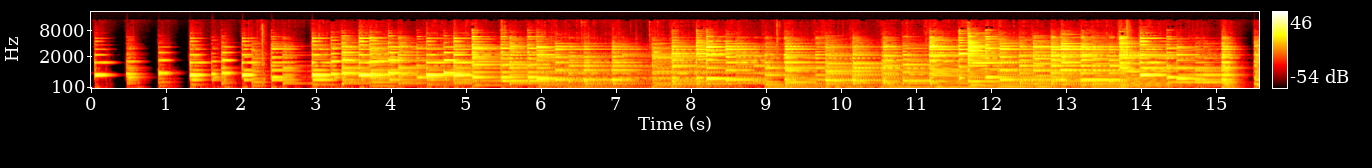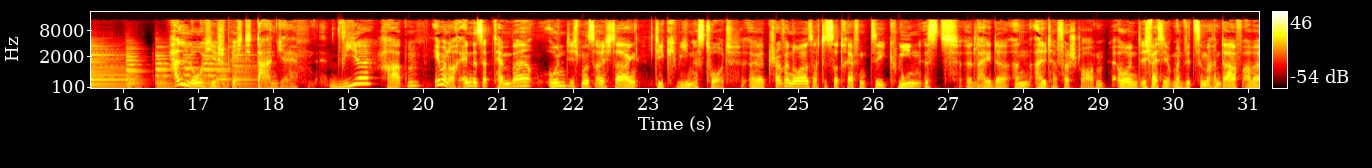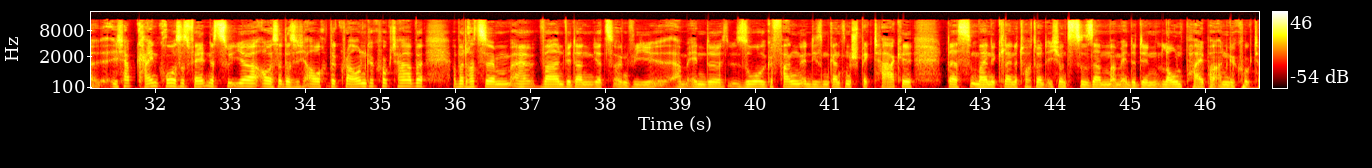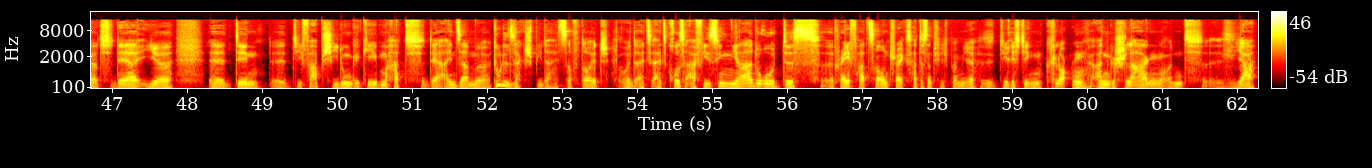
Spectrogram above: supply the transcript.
Hallo, hier spricht Daniel. Wir haben immer noch Ende September und ich muss euch sagen, die Queen ist tot. Äh, Trevor Noah sagt es so treffend, die Queen ist äh, leider an Alter verstorben. Und ich weiß nicht, ob man Witze machen darf, aber ich habe kein großes Verhältnis zu ihr, außer dass ich auch The Crown geguckt habe. Aber trotzdem äh, waren wir dann jetzt irgendwie am Ende so gefangen in diesem ganzen Spektakel, dass meine kleine Tochter und ich uns zusammen am Ende den Lone Piper angeguckt hat, der ihr äh, den äh, die Verabschiedung gegeben hat, der einsame Dudelsackspieler heißt heißt auf Deutsch. Und als, als großer Aficionado des äh, Braveheart-Soundtracks hat es natürlich bei mir die richtigen Glocken angeschlagen. Und äh, ja,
